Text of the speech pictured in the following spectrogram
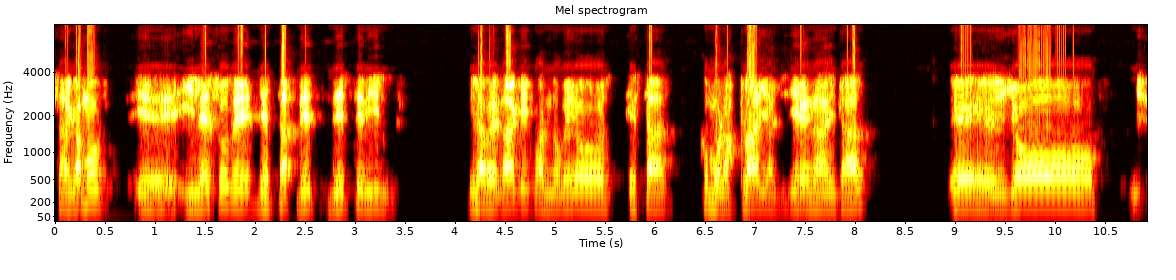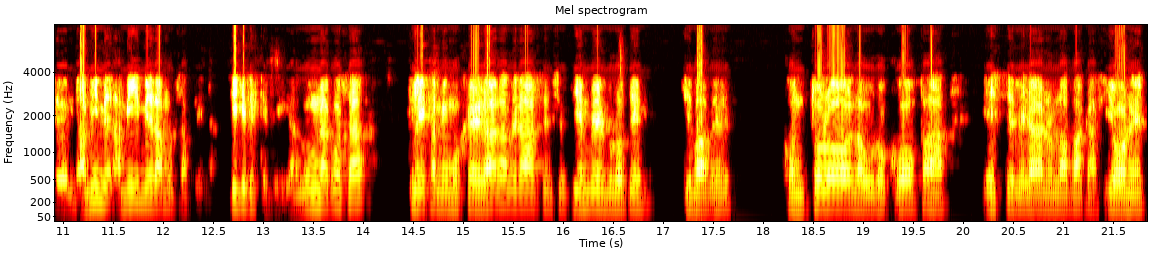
salgamos eh, ileso de, de, esta, de, este virus. Y la verdad que cuando veo estas, como las playas llenas y tal, eh, yo, a mí, a mí me da mucha pena. ¿Qué quieres que diga? Una cosa que le dije a mi mujer, ahora verás en septiembre el brote que va a haber con todo la Eurocopa, este verano, las vacaciones,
